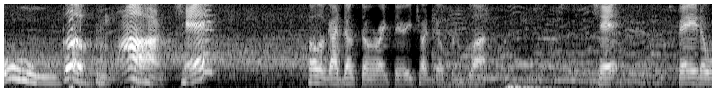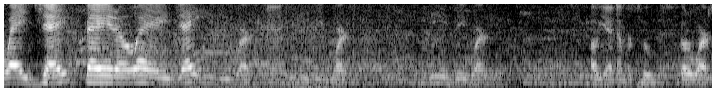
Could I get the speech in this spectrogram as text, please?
Ooh, good block, Chet. Paolo got dunked on right there. He tried to go for the block. Chet. Fade away, Jay. Fade away, Jay. Easy work, man. Easy work. Easy work. Oh, yeah, number two. Go to work.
